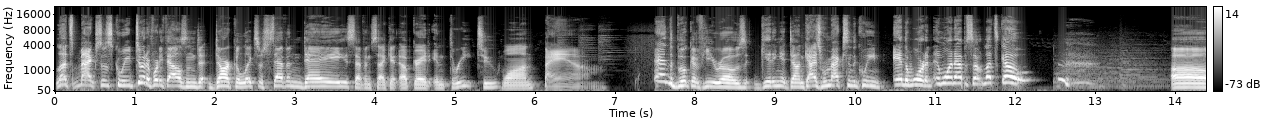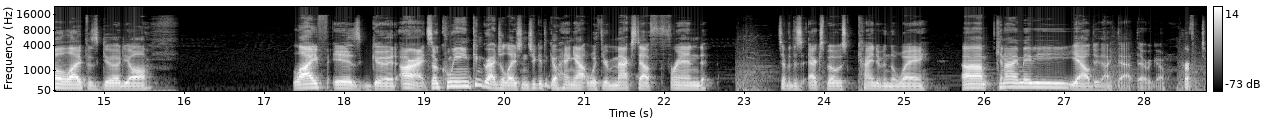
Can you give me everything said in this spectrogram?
Let's max this queen. 240,000 dark elixir, seven days, seven second upgrade in three, two, one, bam. And the Book of Heroes getting it done. Guys, we're maxing the queen and the warden in one episode. Let's go. Oh, life is good, y'all. Life is good. All right, so Queen, congratulations. You get to go hang out with your maxed out friend. Except for this X-bow is kind of in the way. Um, can I maybe... Yeah, I'll do like that. There we go. Perfect.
